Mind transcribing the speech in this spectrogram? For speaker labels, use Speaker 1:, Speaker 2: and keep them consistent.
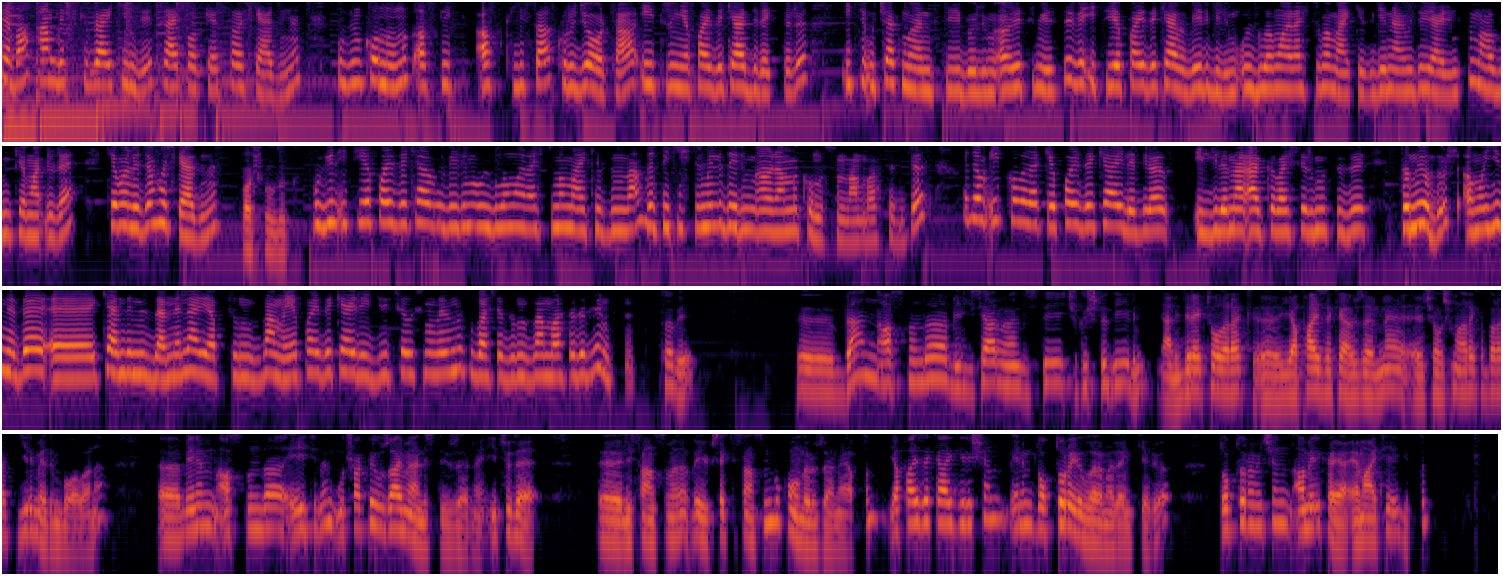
Speaker 1: Merhaba, ben Betül Kübra İkinci. Try Podcast'a hoş geldiniz. Bugün konuğumuz Ask, Ask Lisa kurucu ortağı, İTÜ'nün yapay zeka direktörü, İTÜ Uçak Mühendisliği Bölümü öğretim üyesi ve İTÜ Yapay Zeka ve Veri Bilimi Uygulama Araştırma Merkezi Genel Müdür Yardımcısı Nazım Kemal Üre. Kemal Hocam hoş geldiniz.
Speaker 2: Hoş bulduk.
Speaker 1: Bugün İTÜ Yapay Zeka ve Verimi Uygulama Araştırma Merkezi'nden ve pekiştirmeli derin öğrenme konusundan bahsedeceğiz. Hocam ilk olarak yapay zeka ile biraz ilgilenen arkadaşlarımız sizi tanıyordur ama yine de e, kendinizden neler yaptığınızdan ve yapay zeka ile ilgili çalışmalara nasıl başladığınızdan bahsedebilir misiniz?
Speaker 2: Tabii. Ben aslında bilgisayar mühendisliği çıkışlı değilim. Yani direkt olarak yapay zeka üzerine çalışmalar yaparak girmedim bu alana. Benim aslında eğitimim uçak ve uzay mühendisliği üzerine. İTÜ'de lisansımı ve yüksek lisansımı bu konular üzerine yaptım. Yapay zeka girişim benim doktora yıllarıma denk geliyor. Doktoram için Amerika'ya, MIT'ye gittim.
